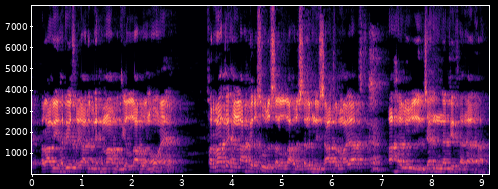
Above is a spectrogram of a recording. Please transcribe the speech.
راوی حدیث عیاد بن حمار رضی اللہ عنہ ہے۔ فرماتے ہیں اللہ کے رسول صلی اللہ علیہ وسلم نے ارشاد فرمایا، اہل الجنت ثلاثہ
